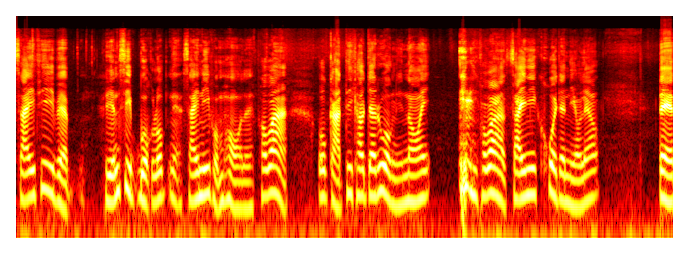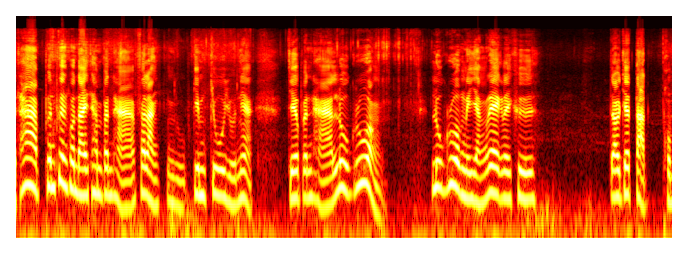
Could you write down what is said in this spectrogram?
ไซส์ที่แบบ เหรียญสิบบวกลบเนี่ยไซส์นี้ผมห่อเลย เพราะว่าโอกาสที่เขาจะร่วงนี่น้อย เพราะว่าไซส์นี้ขั้วจะเหนียวแล้ว แต่ถ้าเพื่อนๆคนใดทำปัญหาฝรั่งอยู่กิมจูอยู่เนี่ย เจอปัญหาลูกร่วง ลูกร่วงในอย่างแรกเลยคือ เราจะตัดผม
